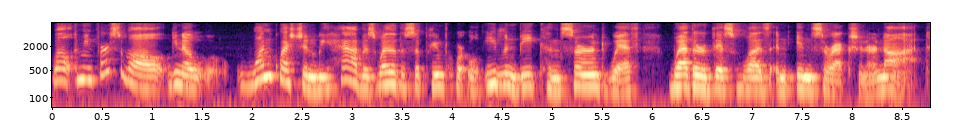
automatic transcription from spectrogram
Well, I mean, first of all, you know, one question we have is whether the Supreme Court will even be concerned with whether this was an insurrection or not.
